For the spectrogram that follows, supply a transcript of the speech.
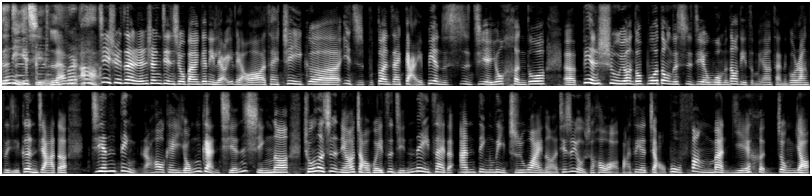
跟一起 level up，继续在人生进修班跟你聊一聊啊，在这一个一直不断在改变的世界，有很多呃变数，有很多波动的世界，我们到底怎么样才能够让自己更加的？坚定，然后可以勇敢前行呢。除了是你要找回自己内在的安定力之外呢，其实有时候哦，把自己的脚步放慢也很重要。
